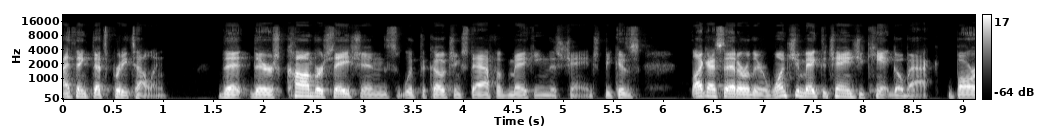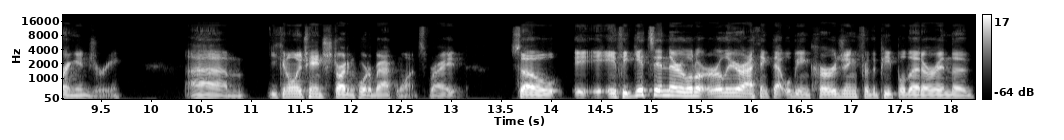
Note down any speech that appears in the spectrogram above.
I think that's pretty telling that there's conversations with the coaching staff of making this change because like I said earlier, once you make the change, you can't go back, barring injury. Um, you can only change starting quarterback once, right? So if he gets in there a little earlier, I think that will be encouraging for the people that are in the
